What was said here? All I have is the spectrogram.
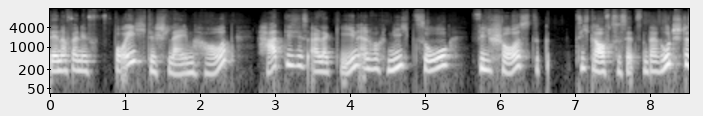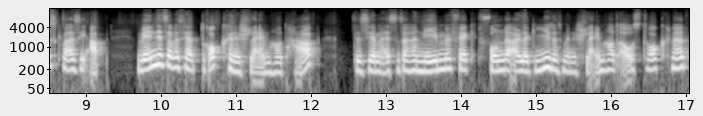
Denn auf eine feuchte Schleimhaut hat dieses Allergen einfach nicht so viel Chance, sich draufzusetzen. Da rutscht es quasi ab. Wenn ich jetzt aber sehr trockene Schleimhaut habe, das ist ja meistens auch ein Nebeneffekt von der Allergie, dass meine Schleimhaut austrocknet,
